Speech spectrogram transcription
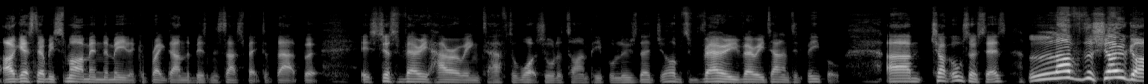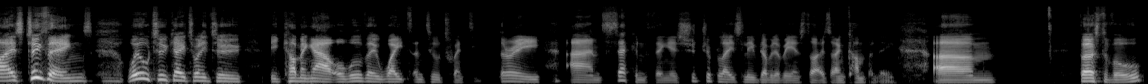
I guess there'll be smarter men than me that could break down the business aspect of that, but it's just very harrowing to have to watch all the time people lose their jobs. Very, very talented people. Um, Chuck also says, Love the show, guys. Two things. Will 2K22 be coming out or will they wait until 23? And second thing is, should Triple H leave WWE and start his own company? Um, first of all,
